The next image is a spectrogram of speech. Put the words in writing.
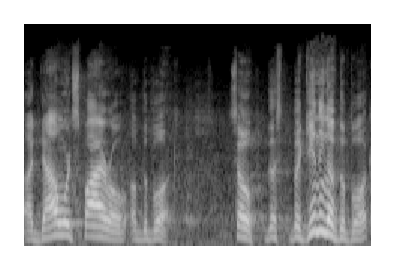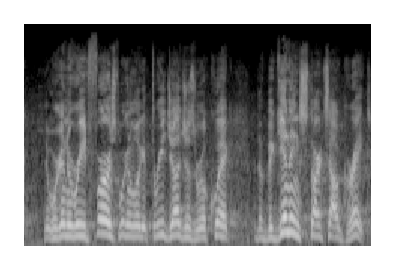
A downward spiral of the book. So, the beginning of the book that we're going to read first, we're going to look at three judges real quick. The beginning starts out great.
